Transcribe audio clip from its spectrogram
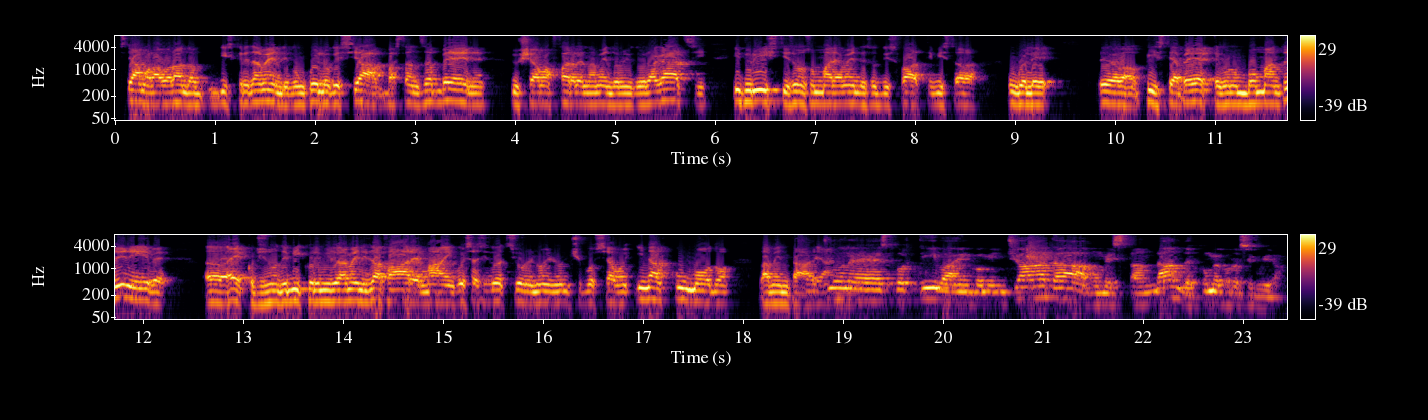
stiamo lavorando discretamente con quello che si ha abbastanza bene, riusciamo a fare allenamento con i ragazzi, i turisti sono sommariamente soddisfatti vista con quelle eh, piste aperte con un buon manto di neve, eh, ecco, ci sono dei piccoli miglioramenti da fare, ma in questa situazione noi non ci possiamo in alcun modo lamentare. La stagione sportiva è incominciata, come sta andando e come proseguirà?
